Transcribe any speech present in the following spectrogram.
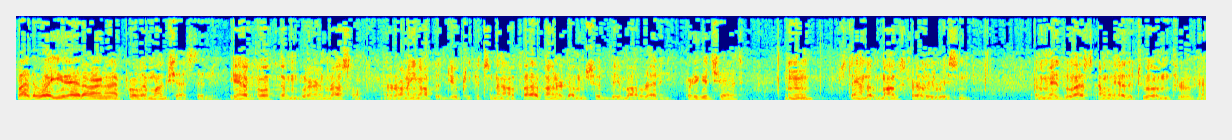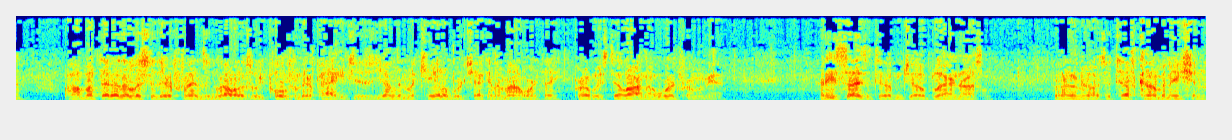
By the way, you had R&I pull their mugshots, didn't you? Yeah, both of them, Blair and Russell. They're running off the duplicates now. 500 of them should be about ready. Pretty good shots? Mm-hmm. Stand-up mugs, fairly recent. They were made the last time we had the two of them through here. How about that other list of their friends and relatives we pulled from their packages? Young and McCaleb were checking them out, weren't they? Probably still are. No word from them yet. How do you size the two of them, Joe, Blair and Russell? I don't know. It's a tough combination.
